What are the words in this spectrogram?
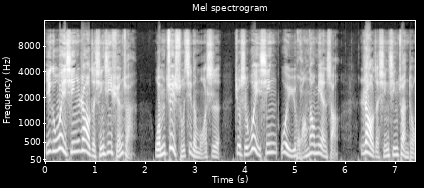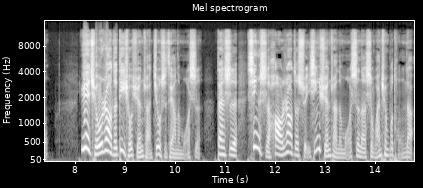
一个卫星绕着行星旋转。我们最熟悉的模式就是卫星位于黄道面上，绕着行星转动；月球绕着地球旋转就是这样的模式。但是信使号绕着水星旋转的模式呢是完全不同的。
